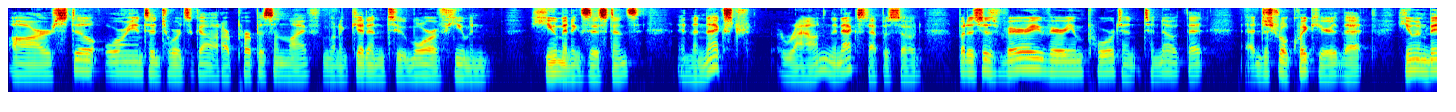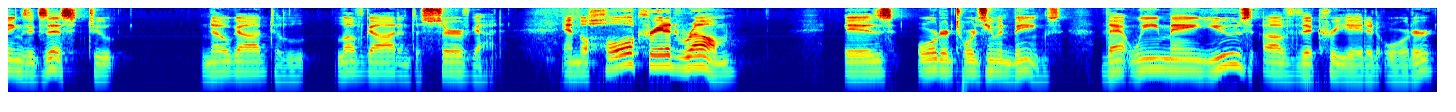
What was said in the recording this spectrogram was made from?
are still oriented towards God. Our purpose in life, I'm going to get into more of human human existence in the next around in the next episode. But it's just very, very important to note that, uh, just real quick here, that human beings exist to know God, to love God, and to serve God. And the whole created realm is ordered towards human beings that we may use of the created order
